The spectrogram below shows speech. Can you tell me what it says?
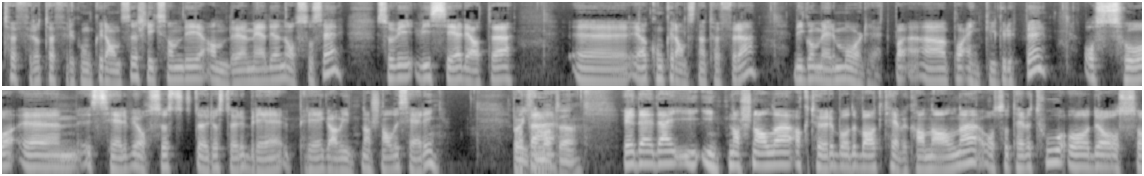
tøffere og tøffere konkurranse, slik som de andre mediene også ser. Så vi, vi ser det at eh, ja, konkurransen er tøffere. De går mer målrett på, eh, på enkeltgrupper. Og så eh, ser vi også større og større bred preg av internasjonalisering. På hvilken måte Det, det er internasjonale aktører både bak TV-kanalene, også TV 2, og det er også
